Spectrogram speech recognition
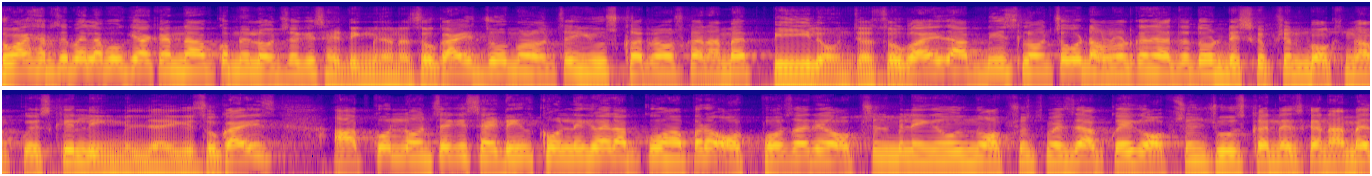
सो गाइस सबसे पहले आपको क्या करना है? आपको अपने लॉन्चर की सेटिंग में जाना सो गाइस जो मैं लॉन्चर यूज़ कर रहा हूँ, उसका नाम है पी लॉन्चर सो गाइस आप भी इस लॉन्चर को डाउनलोड करना चाहते हो तो डिस्क्रिप्शन बॉक्स में आपको इसकी लिंक मिल जाएगी। सो गाइस आपको लॉन्चर की सेटिंग्स खोलने के बाद आपको वहाँ पर बहुत सारे ऑप्शन मिलेंगे। उन ऑप्शन में से आपको एक ऑप्शन चूज़ करना है, इसका नाम है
